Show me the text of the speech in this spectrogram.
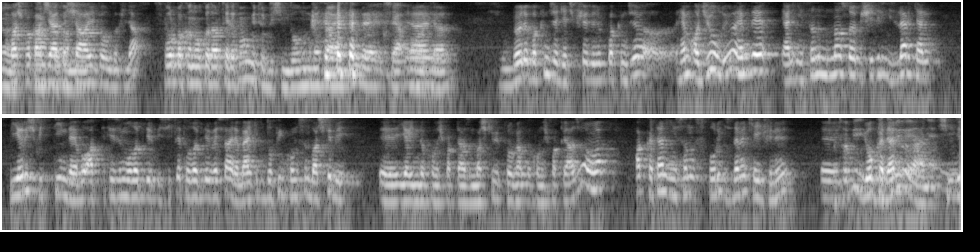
Evet, Başbakan geldi şahit oldu filan. Spor Bakanı o kadar telefon götürdü şimdi onun mesaisini de şey yapmamak Yani lazım. Şimdi böyle bakınca geçmişe dönüp bakınca hem acı oluyor hem de yani insanın bundan sonra bir şeyleri izlerken bir yarış bittiğinde bu atletizm olabilir, bisiklet olabilir vesaire belki de doping konusunu başka bir e, yayında konuşmak lazım, başka bir programda konuşmak lazım ama hakikaten insanın sporu izleme keyfini e, Tabii yok bitiriyor yani. Şimdi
